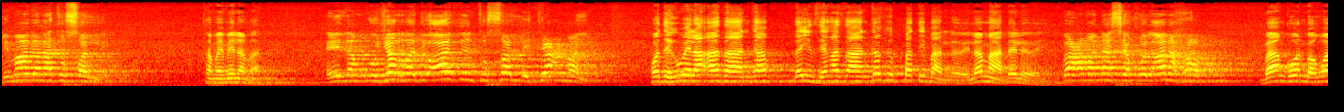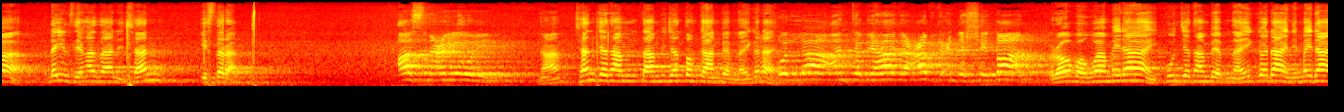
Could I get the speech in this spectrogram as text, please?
لماذا لا تصلي ทำไมไม่ละหมาด إذا مجرد يؤذن تصلي تعمل พอถึงเวลาอาซานครับ ได้ยินเสียงอาซานก็คือปฏิบัติเลยละหมาดได้เลย بعض الناس يقول أنا حر บางคนบอกว่าได้ยินเสียงอาซานเนี่ยฉันอิสระ أصنع اللي أريد นะฉันจะทำตามที่ฉันต้องการแบบไหนก็ได้ قل لا أنت بهذا عبد عند الشيطان เราบอกว่าไม่ได้ คุณจะทำแบบไหนก็ได้นี่ไม่ได้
